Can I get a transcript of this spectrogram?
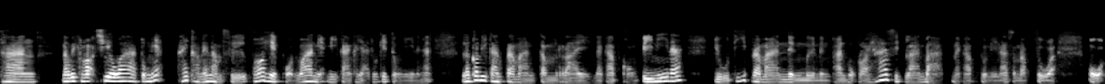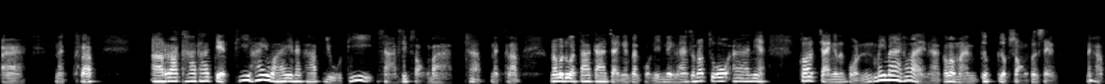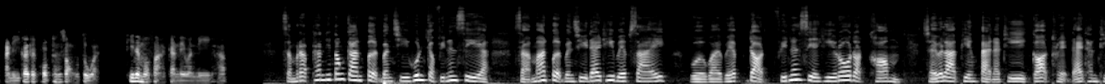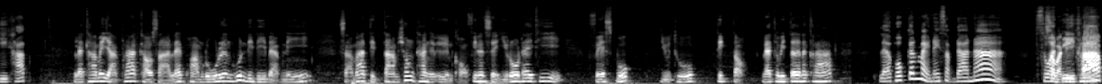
ทาง นักวิเคราะห์เชื่อว่าตรงเนี้ยให้คำแนะนำซื้อ เพราะเหตุผลว่าเนี่ยมีการขยายธุรกิจตรงนี้นะฮะแล้วก็มีการประมาณกำไรนะครับของปีนี้นะอยู่ที่ประมาณหนึ่งหมื่นหนึ่งพันหกร้อยห้าสิบล้านบาทนะครับ ตัวนี้นะสำหรับตัว OR นะครับราคา target ที่ให้ไว้นะครับ อยู่ที่สามสิบสองบาทนะครับ เรามาดูอัตราการจ่ายเงินปันผลนิดนึงนะสำหรับตัว OR เนี่ยก็จ่ายเงินปันผลไม่มากเท่าไหร่นะก็ประมาณเกือบเกือบสองเปอร์เซ็นต์นะครับ อันนี้ก็จะครบทั้งสองตัวที่นำมาฝากกันในวันนี้ครับ สำหรับท่านที่ต้องการเปิดบัญชีหุ้นกับฟินแลนเซีย สามารถเปิดบัญชีได้ที่เว็บไซต์ www.financehero.com ใช้เวลาเพียง 8 นาทีก็เทรดได้ทันทีครับ และถ้าไม่อยากพลาดข่าวสารและความรู้เรื่องหุ้นดีๆ แบบนี้ สามารถติดตามช่องทางอื่นๆ ของ Financial Hero ได้ที่ Facebook, YouTube, TikTok และ Twitter นะครับ แล้วพบกันใหม่ในสัปดาห์หน้า สวัสดีครับ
